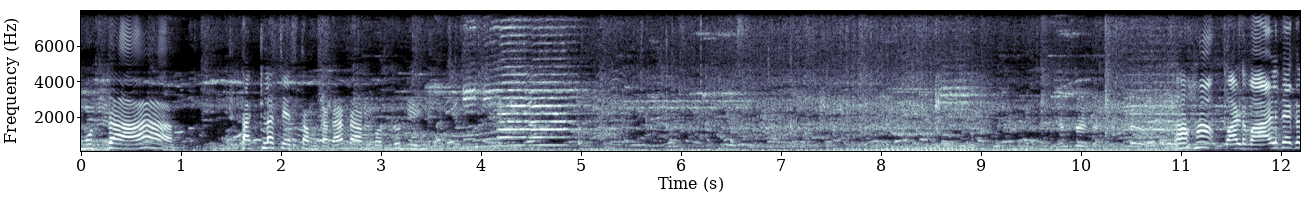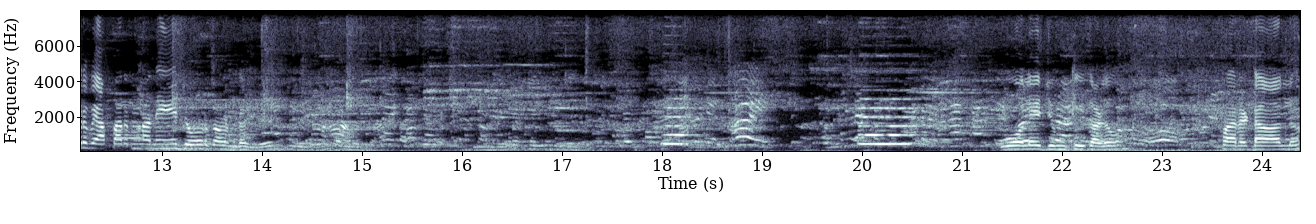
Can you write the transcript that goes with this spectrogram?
ముద్ద తట్ల చేస్తాం కదా దాని బదులు దీంట్లో ఆహా వాడు వాళ్ళ దగ్గర వ్యాపారంలోనే జోరుగా ఉండదు ಓಲೆ ಜುಮ್ಕಿಗಳು ಪರ್ಡಾಲು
